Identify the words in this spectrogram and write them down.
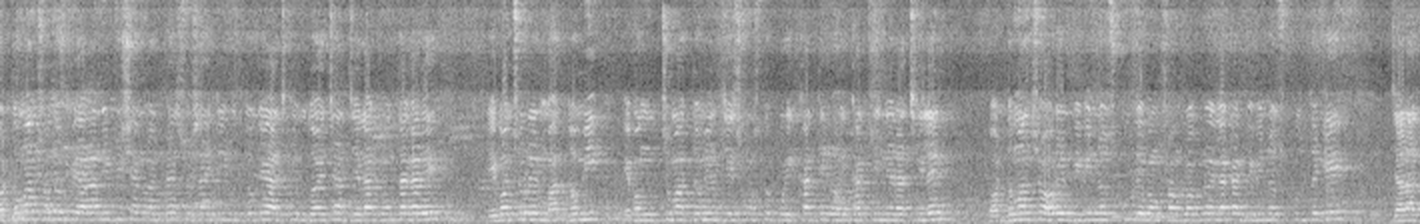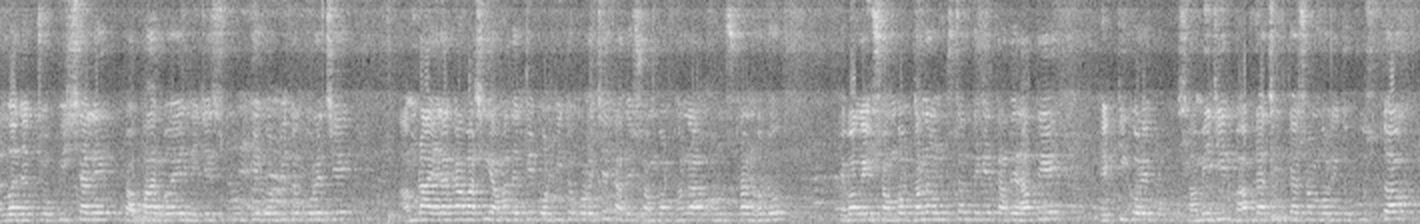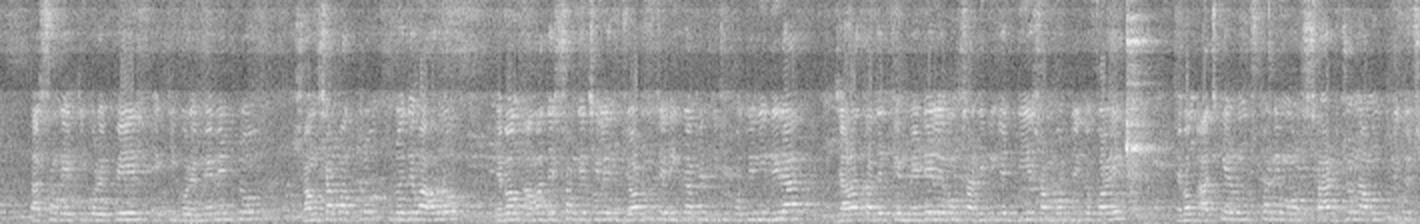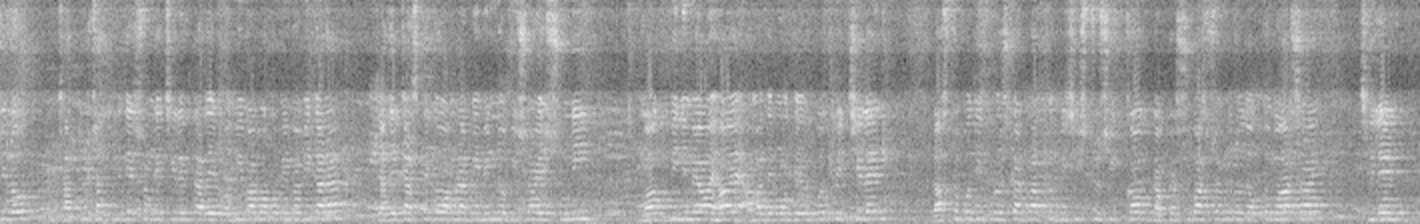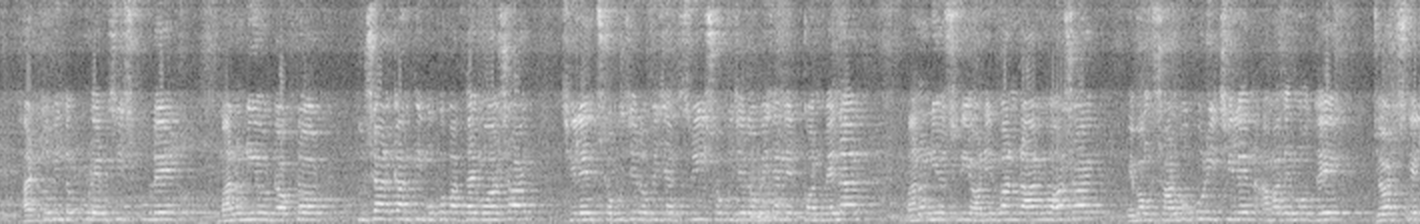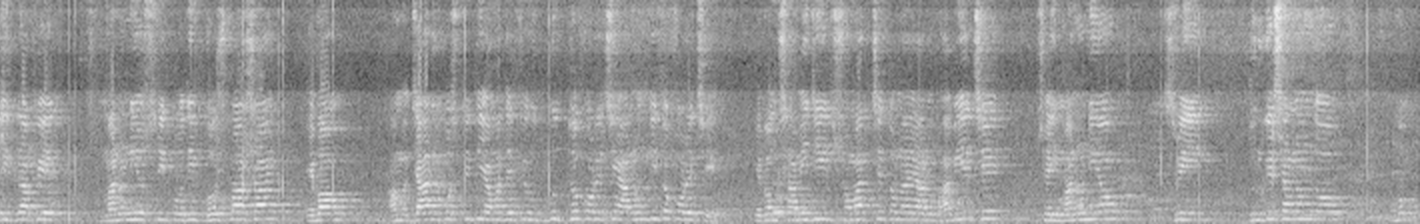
বর্তমান সদর পেয়ারা নিউট্রিশন ওয়েলফেয়ার সোসাইটির উদ্যোগে আজকে উদয়চাঁদ জেলার গ্রন্থাগারে এবছরের মাধ্যমিক এবং উচ্চ মাধ্যমিক যে সমস্ত পরীক্ষার্থী পরীক্ষার্থিনীরা ছিলেন, বর্ধমান শহরের বিভিন্ন স্কুল এবং সংলগ্ন এলাকার বিভিন্ন স্কুল থেকে যারা দু হাজার চব্বিশ সালে টপার হয়ে নিজের স্কুলকে গর্বিত করেছে, আমরা এলাকাবাসী আমাদেরকে গর্বিত করেছে, তাদের সম্বর্ধনা অনুষ্ঠান হলো এবং এই সম্বর্ধনা অনুষ্ঠান থেকে তাদের হাতে একটি করে স্বামীজির ভাবনা চিন্তা সম্বলিত পুস্তক তার সঙ্গে একটি করে পেন একটি করে মেমেন্টো, শংসাপত্র তুলে দেওয়া হলো এবং আমাদের সঙ্গে ছিলেন জর্জ টেলিগ্রাফের কিছু প্রতিনিধিরা যারা তাদেরকে মেডেল এবং সার্টিফিকেট দিয়ে সম্বর্ধিত করে এবং আজকের অনুষ্ঠানে মোট ষাট জন আমন্ত্রিত ছিল। ছাত্রছাত্রীদের সঙ্গে ছিলেন তাদের অভিভাবক অভিভাবিকারা, যাদের কাছ থেকেও আমরা বিভিন্ন বিষয়ে শুনি, মত বিনিময় হয়, আমাদের মধ্যে উপস্থিত ছিলেন রাষ্ট্রপতি পুরস্কারপ্রাপ্ত বিশিষ্ট শিক্ষক ডক্টর সুভাষচন্দ্র দত্ত মহাশয়, ছিলেন হাটগোবিন্দপুর এমসি স্কুলের মাননীয় ডক্টর তুষারকান্তি মুখোপাধ্যায় মহাশয় ছিলেন সবুজের অভিযান, শ্রী সবুজের অভিযানের কনভেনার মাননীয় শ্রী অনির্বাণ রায় মহাশয় এবং সর্বোপরি ছিলেন আমাদের মধ্যে জর্জ টেলিগ্রাফের মাননীয় শ্রী প্রদীপ ঘোষ মহাশয় এবং যার উপস্থিতি আমাদেরকে উদ্বুদ্ধ করেছে, আনন্দিত করেছে এবং স্বামীজির সমাজ চেতনায় আরও ভাবিয়েছে, সেই মাননীয় শ্রী দুর্গেশানন্দ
